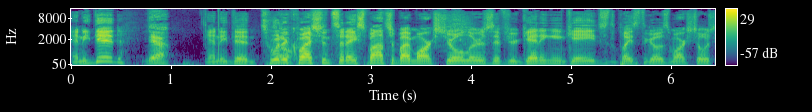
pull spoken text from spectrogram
And he did. Yeah. And he did. Twitter So- question today, sponsored by Mark's Jewelers. If you're getting engaged, the place to go is Mark's Jewelers.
